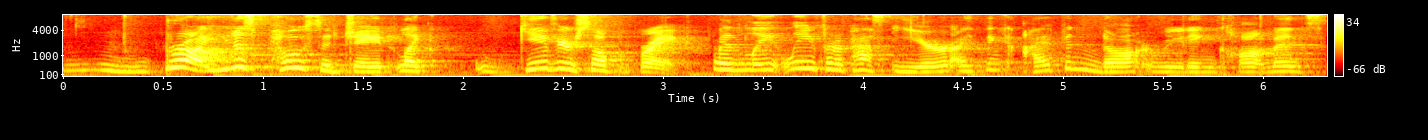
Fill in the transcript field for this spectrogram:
bro, you just posted, Jade. Like, give yourself a break. And lately, for the past year, I think I've been not reading comments,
